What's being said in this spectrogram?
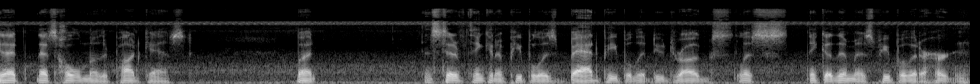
that that's a whole nother podcast. But instead of thinking of people as bad people that do drugs, let's think of them as people that are hurting.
